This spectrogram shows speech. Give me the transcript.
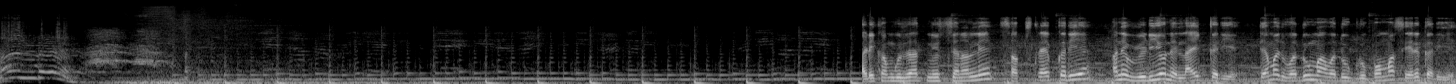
વંદે. અડીખમ ગુજરાત ન્યૂઝ ચેનલને સબસ્ક્રાઇબ કરીએ અને વિડીયોને લાઇક કરીએ. તેમજ વધુમાં વધુ ગ્રુપોમાં શેર કરીએ.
